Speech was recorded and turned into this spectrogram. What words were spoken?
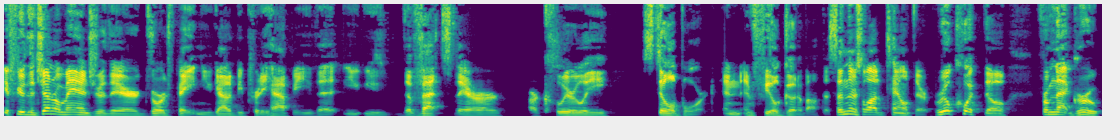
if you're the general manager there, George Paton, you got to be pretty happy that you, you the vets there are are clearly still aboard and, and feel good about this. And there's a lot of talent there. Real quick though, from that group,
